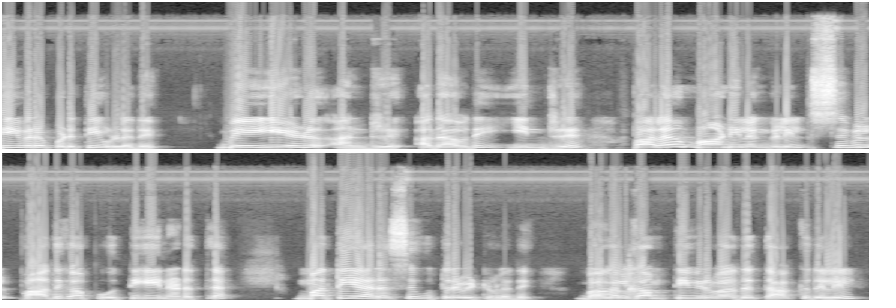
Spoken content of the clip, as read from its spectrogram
தீவிரப்படுத்தியுள்ளது. மே ஏழு அன்று அதாவது இன்று பல மாநிலங்களில் சிவில் பாதுகாப்பு ஒத்திகை நடத்த மத்திய அரசு உத்தரவிட்டுள்ளது. பகல்காம் தீவிரவாத தாக்குதலில்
